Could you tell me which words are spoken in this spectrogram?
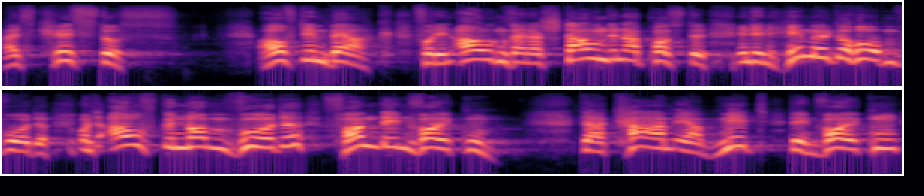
Als Christus auf dem Berg vor den Augen seiner staunenden Apostel in den Himmel gehoben wurde und aufgenommen wurde von den Wolken. Da kam er mit den Wolken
